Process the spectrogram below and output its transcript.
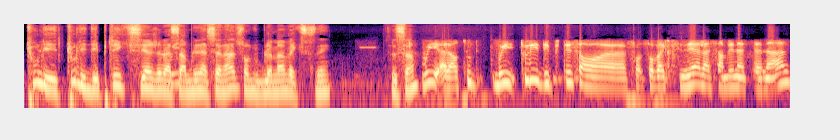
tous les tous les députés qui siègent à l'Assemblée nationale sont doublement vaccinés. C'est ça? Oui, alors oui, tous les députés sont, euh, sont vaccinés à l'Assemblée nationale.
